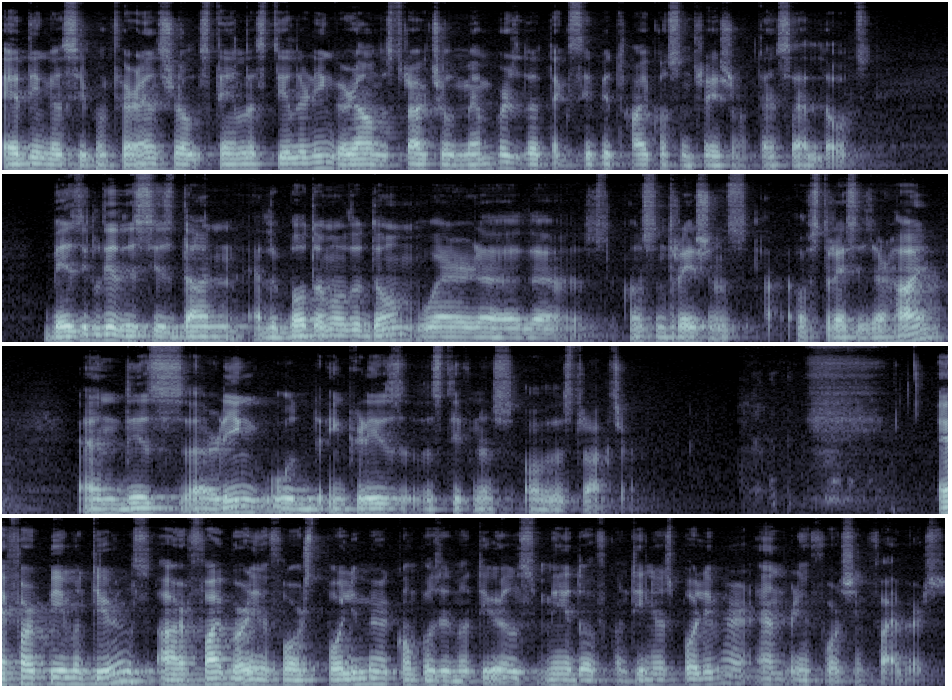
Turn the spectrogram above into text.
adding a circumferential stainless steel ring around the structural members that exhibit high concentration of tensile loads. Basically, this is done at the bottom of the dome where uh, the concentrations of stresses are high, and this uh, ring would increase the stiffness of the structure. FRP materials are fiber-reinforced polymer composite materials made of continuous polymer and reinforcing fibers.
